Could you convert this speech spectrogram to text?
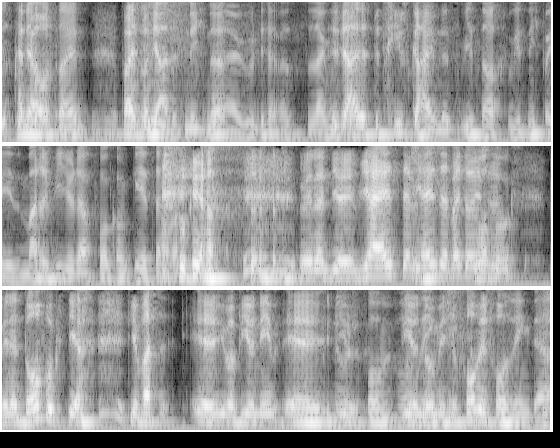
Das kann ja auch sein. Weiß man ja alles nicht, ne? Ja, gut, ist einfach so lange. Ist ja alles Betriebsgeheimnis. Wie es noch, wie es nicht bei diesem Mathe-Video da vorkommt, geht's einfach. Ja. Wenn dann dir, wie heißt der, wie heißt der bei Deutsch? Dorfuchs. Wenn ein Dorfuchs dir, dir was äh, über Bione äh, Binomische Bio- Formeln vorsingt. bionomische Formeln vorsingt, ja.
